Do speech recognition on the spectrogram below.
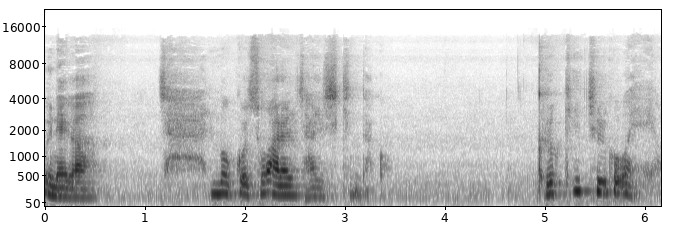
은혜가 잘 먹고 소화를 잘 시킨다고 그렇게 즐거워해요.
